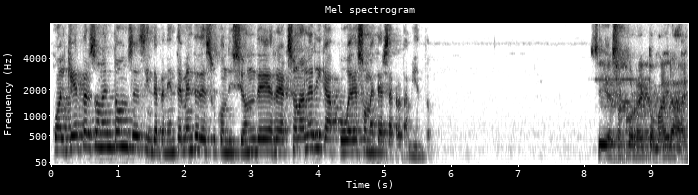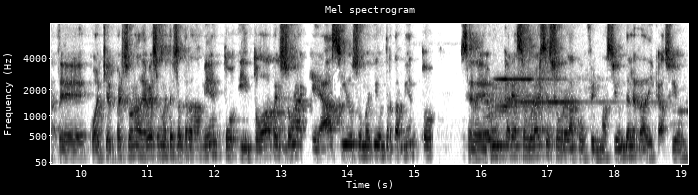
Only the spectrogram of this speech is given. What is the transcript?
Cualquier persona entonces, independientemente de su condición de reacción alérgica, puede someterse a tratamiento. Sí, eso es correcto, Mayra. Este, cualquier persona debe someterse a tratamiento y toda persona que ha sido sometida a un tratamiento se debe buscar y asegurarse sobre la confirmación de la erradicación.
